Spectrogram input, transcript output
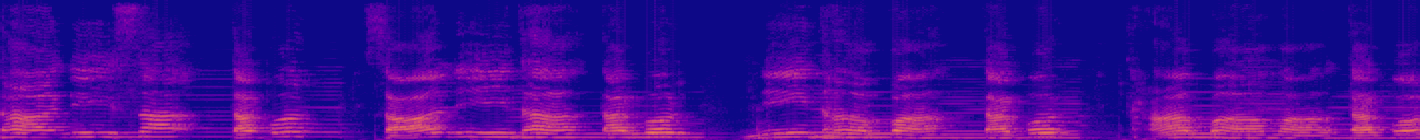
ধা সা, তারপর সা তারপর পা, তারপর ধা পা মা, তারপর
